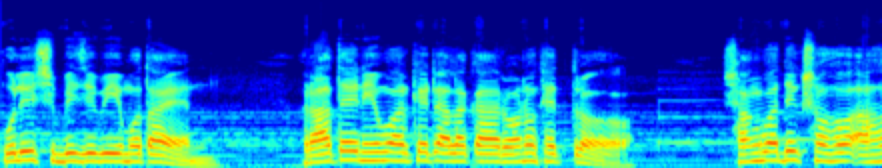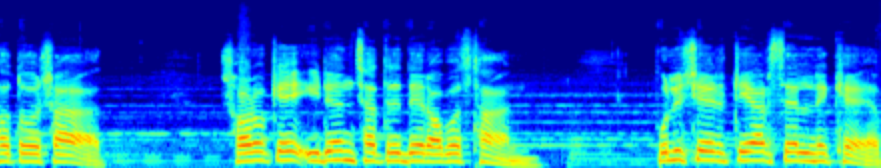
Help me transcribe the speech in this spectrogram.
পুলিশ বিজিবি মোতায়েন, রাতে নিউ মার্কেট এলাকা রণক্ষেত্র, সাংবাদিক সহ আহত সাত, সড়কে ইডেন ছাত্রীদের অবস্থান, পুলিশের টিয়ার সেল নিক্ষেপ,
